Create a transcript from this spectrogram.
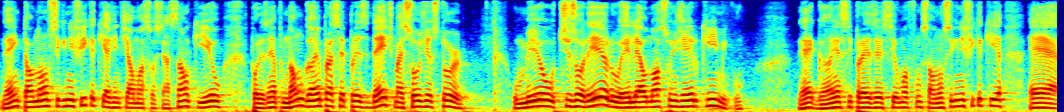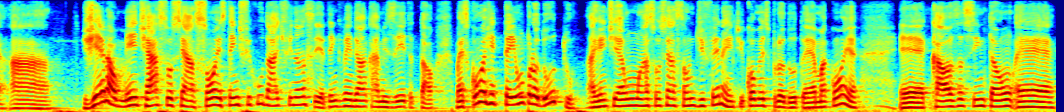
Né? Então, não significa que a gente é uma associação que eu, por exemplo, não ganho para ser presidente, mas sou gestor. O meu tesoureiro, ele é o nosso engenheiro químico. Né? Ganha-se para exercer uma função. Não significa que é, a Geralmente as associações têm dificuldade financeira, tem que vender uma camiseta e tal. Mas como a gente tem um produto, a gente é uma associação diferente. E como esse produto é maconha, é, causa-se então é,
